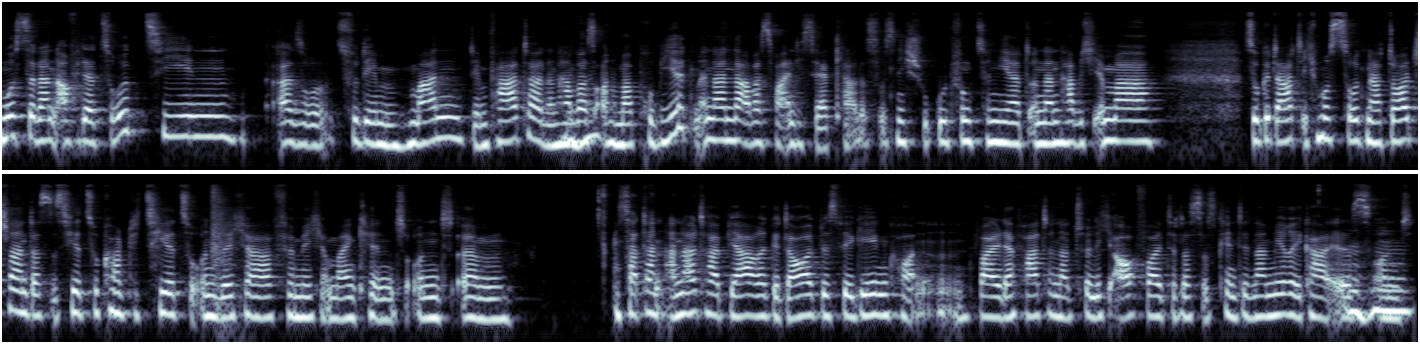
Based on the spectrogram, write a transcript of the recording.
musste dann auch wieder zurückziehen, also zu dem Mann, dem Vater. Dann haben wir es auch nochmal probiert miteinander, aber es war eigentlich sehr klar, dass es nicht so gut funktioniert. Und dann habe ich immer so gedacht, ich muss zurück nach Deutschland, das ist hier zu kompliziert, zu unsicher für mich und mein Kind. Und ähm, es hat dann anderthalb Jahre gedauert, bis wir gehen konnten, weil der Vater natürlich auch wollte, dass das Kind in Amerika ist und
